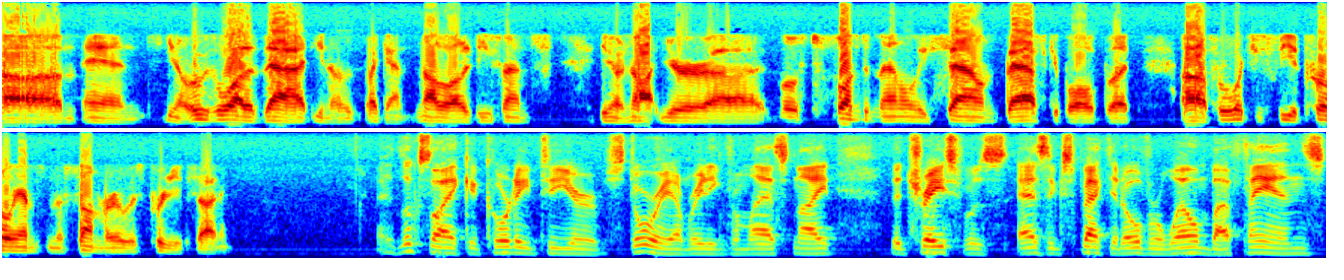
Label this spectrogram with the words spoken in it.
Um, and you know, it was a lot of that. You know, again, not a lot of defense. You know, not your uh, most fundamentally sound basketball, but uh, for what you see at pro-ams in the summer, it was pretty exciting. It looks like, according to your story I'm reading from last night, that Trayce was, as expected, overwhelmed by fans.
